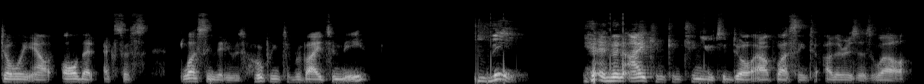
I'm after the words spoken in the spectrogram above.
doling out all that excess blessing that He was hoping to provide to me. To me. And then I can continue to dole out blessing to others as well.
